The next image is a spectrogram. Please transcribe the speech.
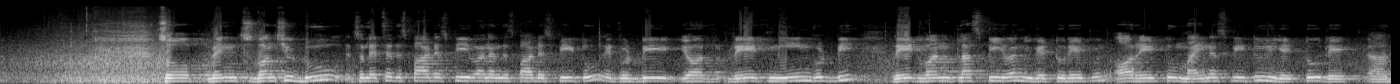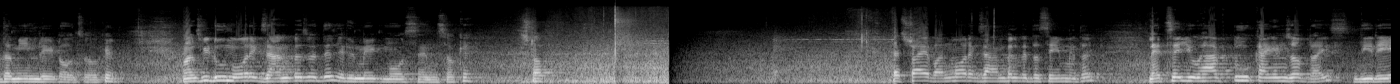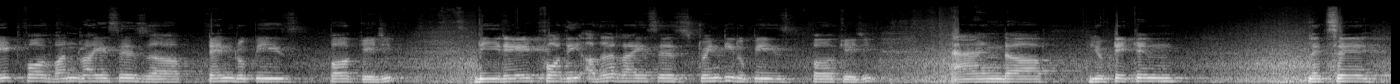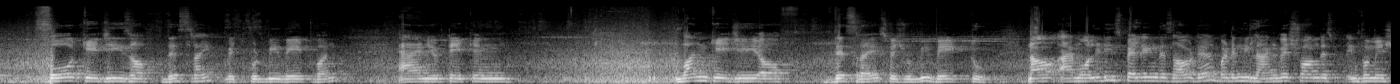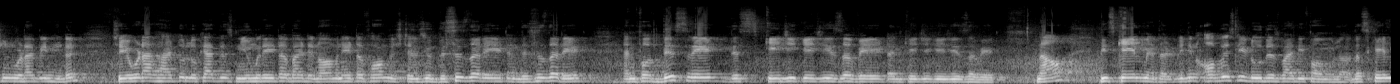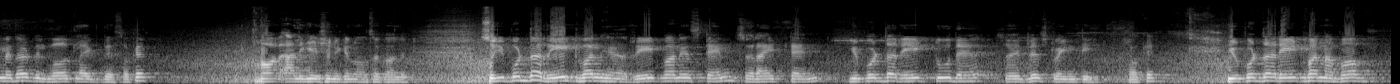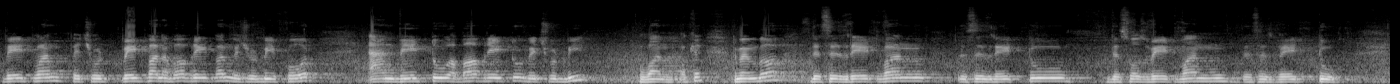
So when once you do, so let's say this part is P1 and this part is P2, it would be your rate mean would be rate 1 plus P1, you get to rate 1 or rate 2 minus P2, you get to rate uh, the mean rate also, okay. Once we do more examples with this, it will make more sense, okay. Stop. Let's try one more example with the same method. let's say you have two kinds of rice the rate for one rice is uh, 10 rupees per kg. The rate for the other rice is 20 rupees per kg. And uh, you've taken let's say 4 kgs of this rice which would be weight 1 and you've taken 1 kg of this rice which would be weight 2 now I'm already spelling this out here but in the language form this information would have been hidden. So you would have had to look at this numerator by denominator form which tells you this is the rate and this is the rate and for this rate this kg kg is the weight and kg kg is the weight. Now the scale method we can obviously do this by the formula. The scale method will work like this okay or alligation you can also call it. So you put the rate 1 here, rate 1 is 10, so write 10. You put the rate 2 there, so it is 20, okay you put the rate 1 above weight 1 which would weight 1 above rate 1 which would be 4 and weight 2 above rate 2 which would be 1 okay? Remember this is rate 1 this is rate 2 this was weight 1 this is weight 2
